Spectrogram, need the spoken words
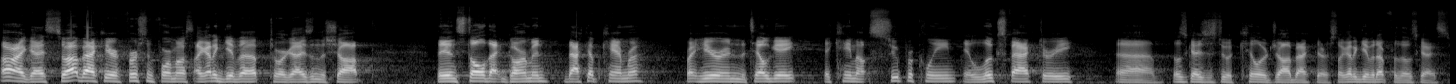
All right, guys, so out back here, first and foremost, I gotta give up to our guys in the shop. They installed that Garmin backup camera right here in the tailgate. It came out super clean. It looks factory. Uh, those guys just do a killer job back there. So I got to give it up for those guys.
